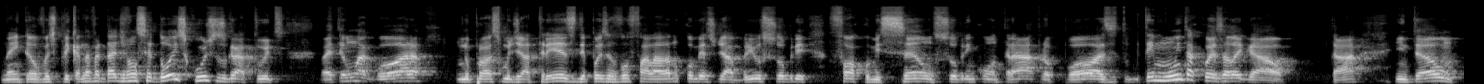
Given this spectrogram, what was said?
Né? Então eu vou explicar. Na verdade, vão ser dois cursos gratuitos vai ter um agora, no próximo dia 13. Depois eu vou falar lá no começo de abril sobre foco, missão, sobre encontrar propósito. Tem muita coisa legal, tá? Então.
